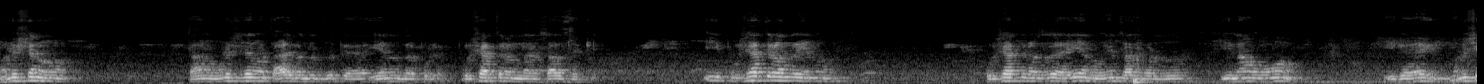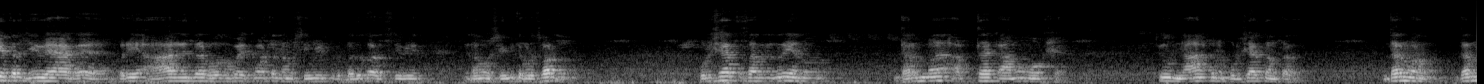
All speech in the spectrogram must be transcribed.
ಮನುಷ್ಯನು ತಾನು ಮನುಷ್ಯನ ತಾಳಿ ಬಂದದ್ದಕ್ಕೆ ಏನಂದ್ರೆ ಪುರು ಪುರುಷಾರ್ಥಗಳನ್ನು ಸಾಧಿಸಲಿಕ್ಕೆ. ಈ ಪುರುಷಾರ್ಥಗಳಂದರೆ ಏನು? ಪುರುಷಾರ್ಥಗಳಂದರೆ ಏನು? ಏನು ಸಾಧಿಸಬಾರ್ದು ಈ ನಾವು ಈಗ ಮನುಷ್ಯತರ ಜೀವಿ ಆಗ ಬರೀ ಆಹಾರ ನಿದ್ರೆ ಹೋಗಬೇಕು ಮಾತ್ರ ನಮ್ಮ ಸೀಮಿತ ಬದುಕಾದ ಸೀಮಿ ನಾವು ಸೀಮಿತಗೊಳಿಸಬಾರ್ದು. ಪುರುಷಾರ್ಥ ಸಾಧನೆ ಅಂದರೆ ಏನು? ಧರ್ಮ, ಅರ್ಥ, ಕಾಮ, ಮೋಕ್ಷ. ಇವು ನಾಲ್ಕನ್ನು ಪುರುಷಾರ್ಥ ಅಂತಾರೆ. ಧರ್ಮ ಧರ್ಮ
